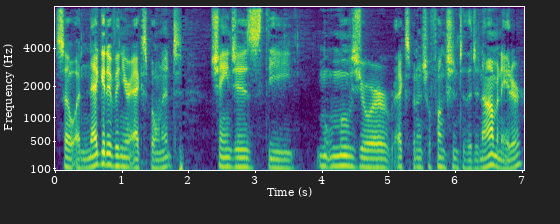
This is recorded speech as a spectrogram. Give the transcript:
so a negative in your exponent changes the moves your exponential function to the denominator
